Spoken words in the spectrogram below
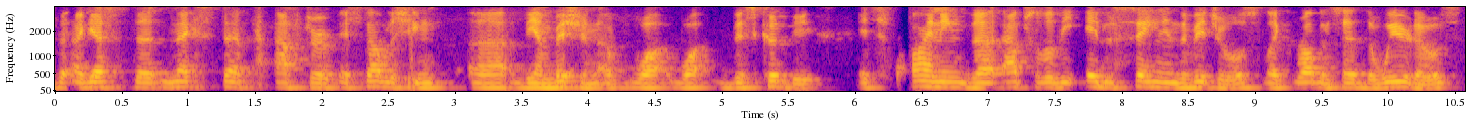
the, i guess the next step after establishing uh, the ambition of what what this could be it's finding the absolutely insane individuals, like Robin said, the weirdos,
